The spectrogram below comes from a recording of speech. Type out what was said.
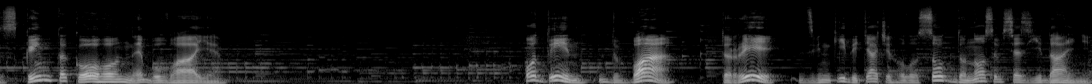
З ким такого не буває. Один, два, три. Дзвінкий дитячий голосок доносився з їдальні.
